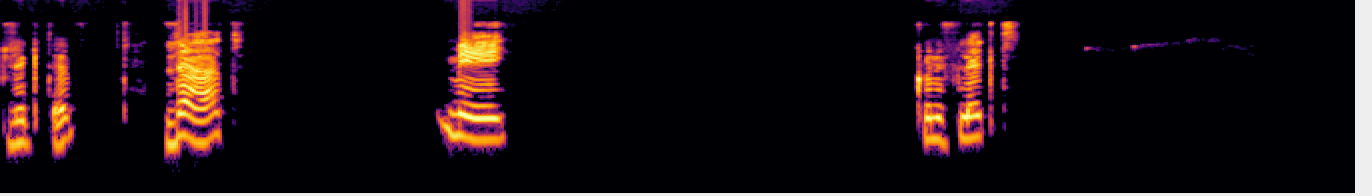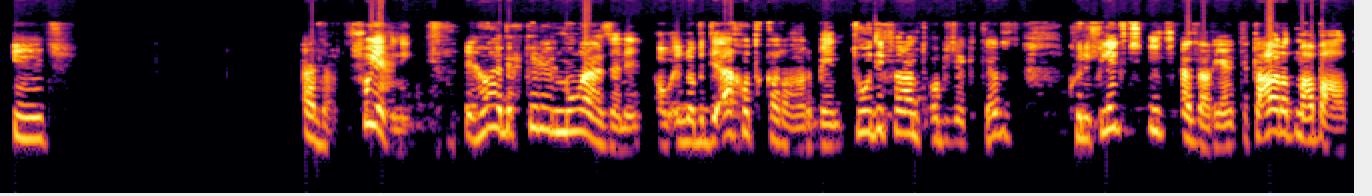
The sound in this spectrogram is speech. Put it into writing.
objective that may conflict each other شو يعني؟ يعني هو بيحكي لي الموازنة أو إنه بدي آخذ قرار بين two different objectives conflict each other يعني تتعارض مع بعض.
